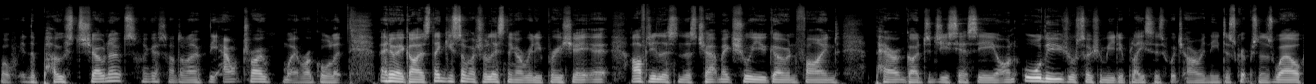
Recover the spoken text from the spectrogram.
well in the post show notes i guess. I don't know. The outro whatever i call it. Anyway guys thank you so much for listening. I really appreciate it. After you listen to this chat make sure you go and find parent guide to gcse on all the usual social media places which are in the description as well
